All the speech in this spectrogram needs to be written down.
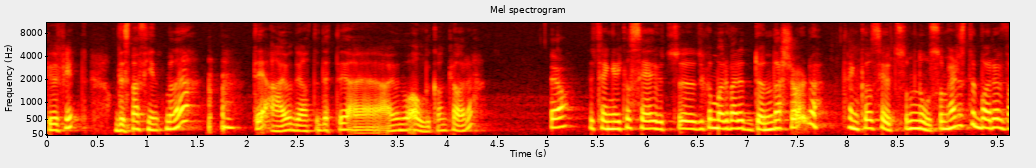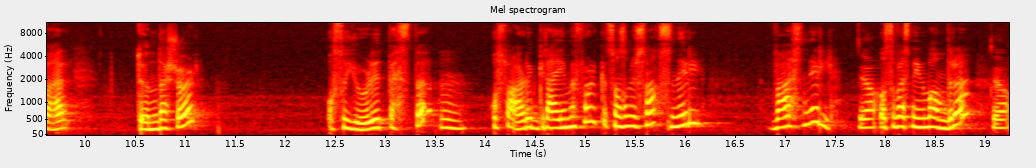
Ikke det fint? Og det som er fint med det, det er jo det at dette er jo noe alle kan klare. Ja, Du trenger ikke å se ut, du kan bare være dønn deg sjøl. Trenger ikke å se ut som noe som helst. Du bare vær dønn deg sjøl. Og så gjør du ditt beste. Og så er du grei med folk. Sånn som du sa, snill. Vær snill. Ja. Og så vær snill med andre. Ja.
